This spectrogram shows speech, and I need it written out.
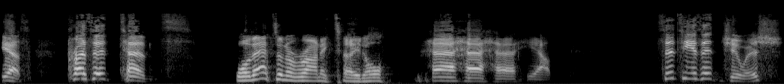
Yes, present tense. Well, that's an ironic title. Ha ha ha. Yeah. Since he isn't Jewish,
